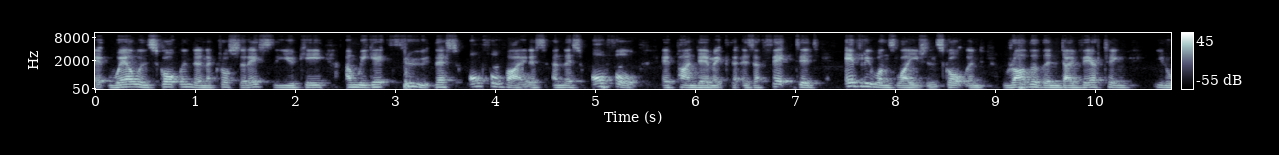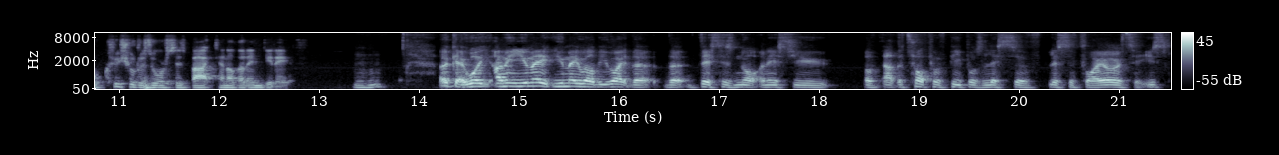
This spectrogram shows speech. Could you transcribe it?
uh, well in Scotland and across the rest of the UK and we get through this awful virus and this awful uh, pandemic that has affected everyone's lives in Scotland rather than diverting you know crucial resources back to another IndyRef. Mm-hmm. Okay, well, I mean, you may you may well be right that that this is not an issue of, at the top of people's lists of lists of priorities.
